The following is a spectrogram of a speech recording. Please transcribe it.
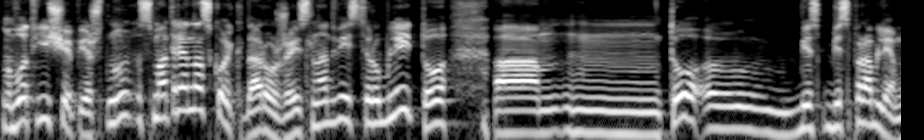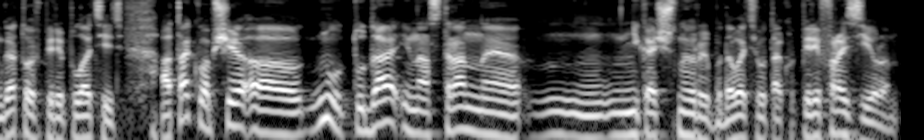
Вот еще пишет, ну, смотря на сколько дороже. Если на 200 рублей, то, а, то э, без, без проблем готов переплатить. А так вообще, а, ну, туда иностранная некачественная рыба. Давайте вот так вот перефразируем.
